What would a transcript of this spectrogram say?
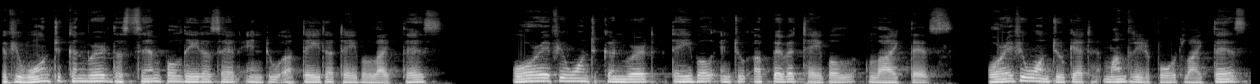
If you want to convert the sample dataset into a data table like this, or if you want to convert table into a pivot table like this, or if you want to get monthly report like this,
